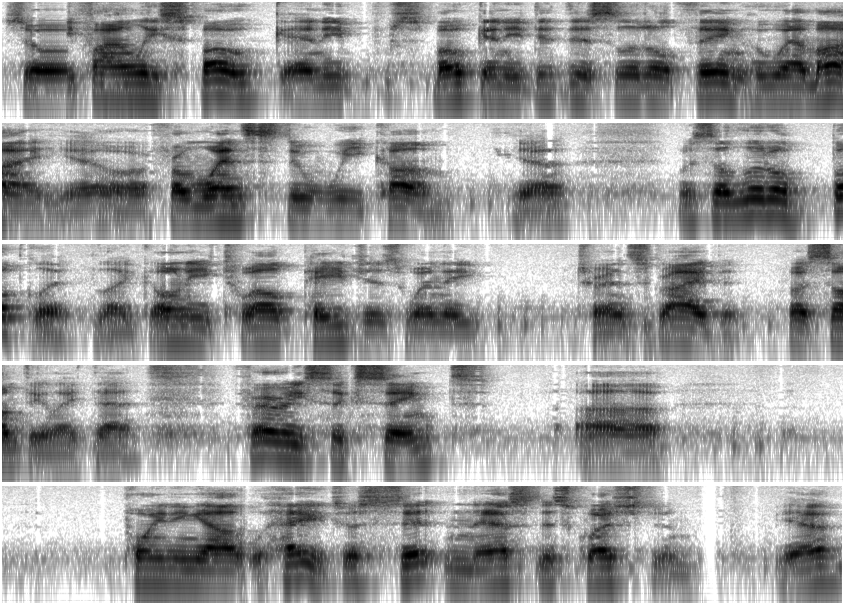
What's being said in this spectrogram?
So he finally spoke, and he spoke, and he did this little thing. Who am I? Yeah, or from whence do we come? Yeah, it was a little booklet, like only twelve pages when they transcribed it, or something like that. Very succinct, uh, pointing out, hey, just sit and ask this question. Yeah,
